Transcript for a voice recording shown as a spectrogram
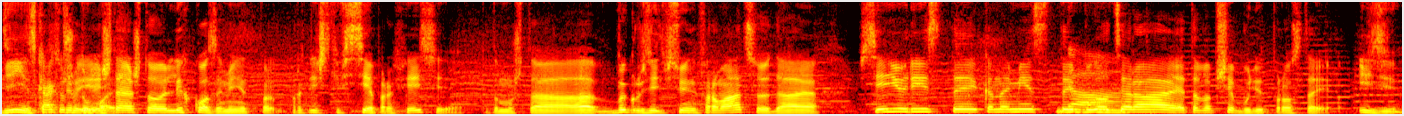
Денис, как Слушай, ты я думаешь? считаю, что легко заменит пр- практически все профессии, потому что выгрузить всю информацию, да, все юристы, экономисты, Да. бухгалтера, это вообще будет просто изи.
